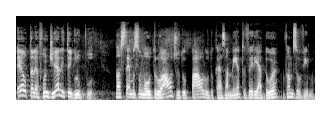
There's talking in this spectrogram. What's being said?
é o telefone de LT Grupo. Nós temos um outro áudio do Paulo do casamento, vereador. Vamos ouvi-lo.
